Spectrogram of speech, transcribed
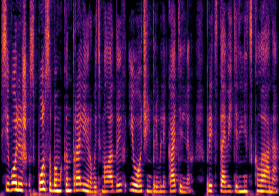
всего лишь способом контролировать молодых и очень привлекательных представительниц клана.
